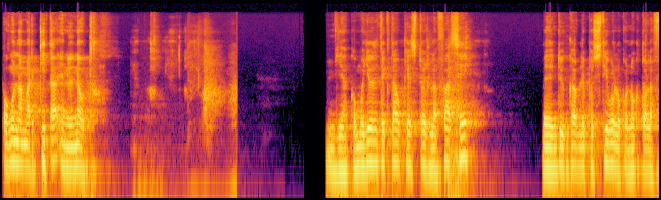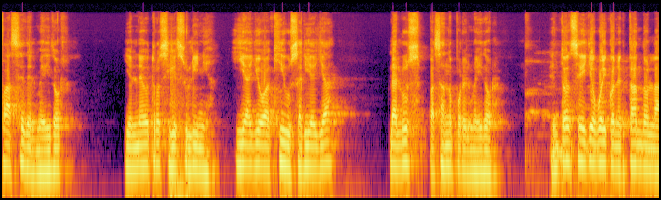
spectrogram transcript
pongo una marquita en el neutro. Ya como yo he detectado que esto es la fase, mediante un cable positivo lo conecto a la fase del medidor y el neutro sigue su línea. Ya yo aquí usaría ya la luz pasando por el medidor. Entonces yo voy conectando la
